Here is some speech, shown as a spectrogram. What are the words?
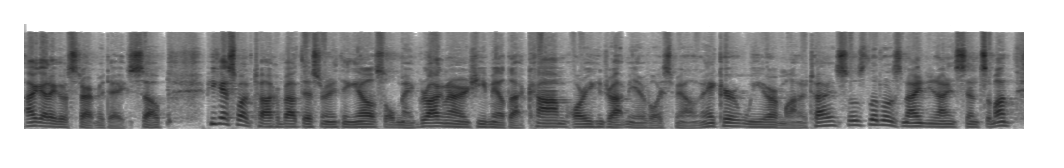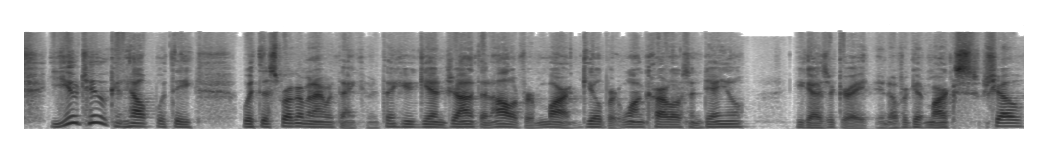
I got to go start my day. So if you guys want to talk about this or anything else, oldmangrognar at gmail.com, or you can drop me a voicemail on Anchor. We are monetized, so as little as 99 cents a month. You too can help with the with this program, and I would thank you. Thank you again, Jonathan, Oliver, Mark, Gilbert, Juan Carlos, and Daniel. You guys are great. And don't forget Mark's show,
